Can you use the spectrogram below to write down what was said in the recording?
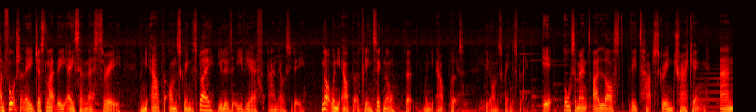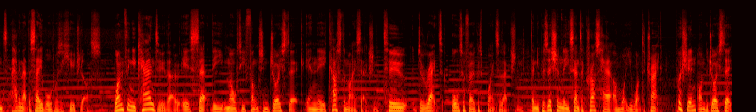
Unfortunately, just like the A7S III, when you output on-screen display, you lose the EVF and LCD. Not when you output a clean signal, but when you output the on-screen display. It also meant I lost the touchscreen tracking, and having that disabled was a huge loss. One thing you can do though is set the multi-function joystick in the customize section to direct autofocus point selection. Then you position the center crosshair on what you want to track, push in on the joystick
